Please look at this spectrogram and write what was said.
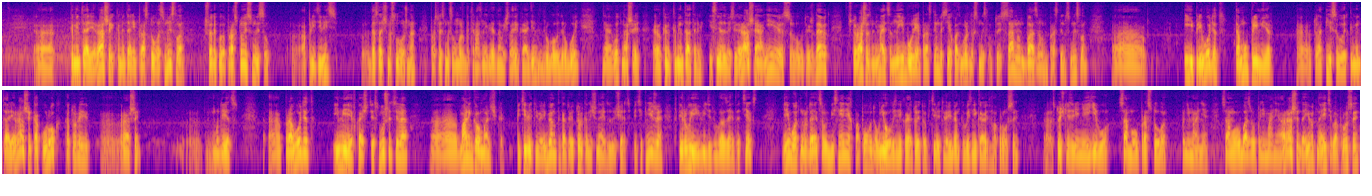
комментарий Раши, комментарий простого смысла, что такое простой смысл, определить достаточно сложно. Простой смысл может быть разный для одного человека один, для другого другой. Вот наши комментаторы, исследователи Раши, они утверждают, что Раша занимается наиболее простым из всех возможных смыслов, то есть самым базовым простым смыслом, и приводят тому пример, описывают комментарии Раши как урок, который Раши, мудрец, проводит, имея в качестве слушателя маленького мальчика, пятилетнего ребенка, который только начинает изучать пятикнижие, впервые видит в глаза этот текст – и вот нуждается в объяснениях по поводу, у него возникают, у этого пятилетнего ребенка возникают вопросы э, с точки зрения его самого простого понимания, самого базового понимания Араши, дает на эти вопросы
